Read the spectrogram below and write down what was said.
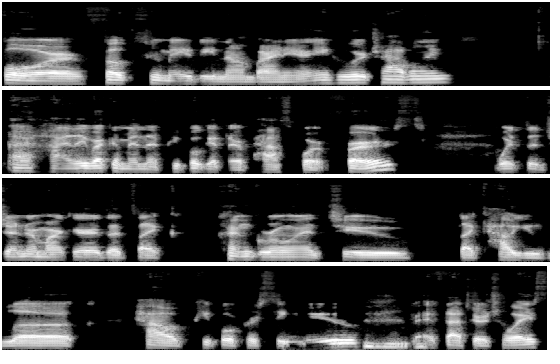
for folks who may be non binary who are traveling, I highly recommend that people get their passport first with the gender marker that's like congruent to like how you look, how people perceive you, Mhm. if that's your choice,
